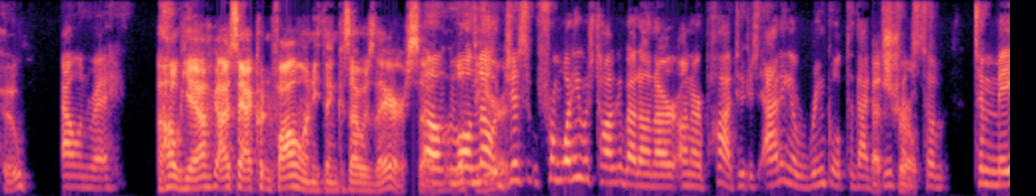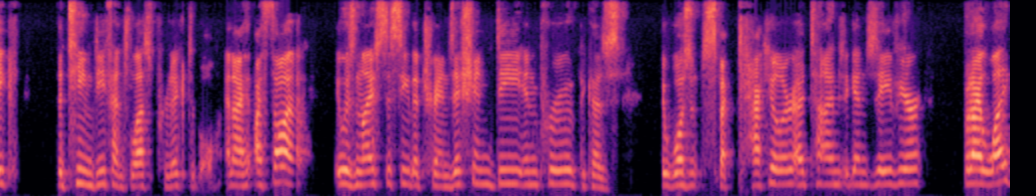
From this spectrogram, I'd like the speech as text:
Who? Allan Ray. Oh yeah, I say I couldn't follow anything because I was there. So um, well, no, just from what he was talking about on our on our pod too, just adding a wrinkle to that That's defense true. to to make the team defense less predictable. And I I thought it was nice to see the transition D improve because it wasn't spectacular at times against Xavier. But I like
